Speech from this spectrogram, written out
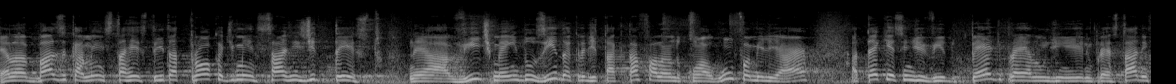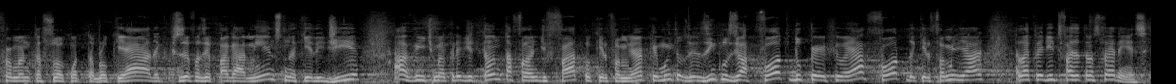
ela basicamente está restrita à troca de mensagens de texto. Né? A vítima é induzida a acreditar que está falando com algum familiar, até que esse indivíduo pede para ela um dinheiro emprestado, informando que a sua conta está bloqueada, que precisa fazer pagamentos naquele dia. A vítima acreditando está falando de fato com aquele familiar, porque muitas vezes, inclusive, a foto do perfil é a foto daquele familiar, ela acredita e faz a transferência.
